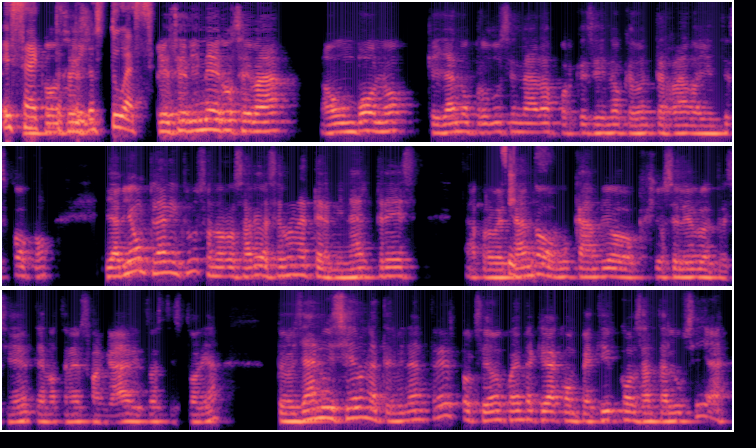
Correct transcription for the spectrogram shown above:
Exacto, los TUAS. Ese dinero se va a un bono que ya no produce nada porque ese dinero quedó enterrado ahí en Texcoco. Y había un plan incluso, ¿no, Rosario? De hacer una Terminal 3, aprovechando un cambio que yo celebro del presidente, no tener su hangar y toda esta historia, pero ya no hicieron la Terminal 3 porque se dieron cuenta que iba a competir con Santa Lucía.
